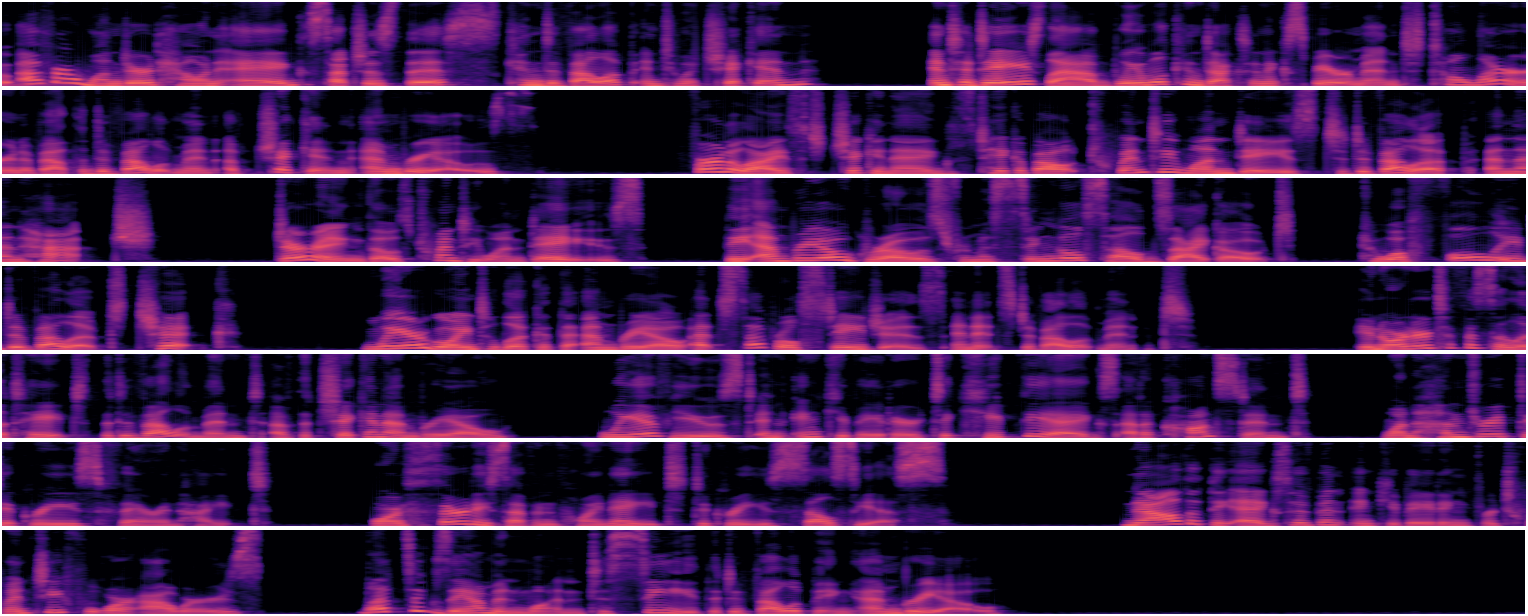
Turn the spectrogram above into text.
you ever wondered how an egg such as this can develop into a chicken? In today's lab, we will conduct an experiment to learn about the development of chicken embryos. Fertilized chicken eggs take about 21 days to develop and then hatch. During those 21 days, the embryo grows from a single-celled zygote to a fully developed chick. We are going to look at the embryo at several stages in its development. In order to facilitate the development of the chicken embryo, we have used an incubator to keep the eggs at a constant 100 degrees Fahrenheit, or 37.8 degrees Celsius. Now that the eggs have been incubating for 24 hours, let's examine one to see the developing embryo.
